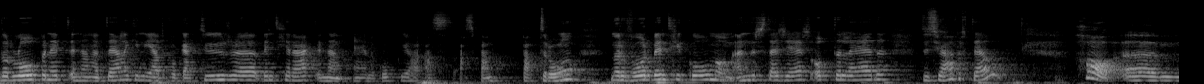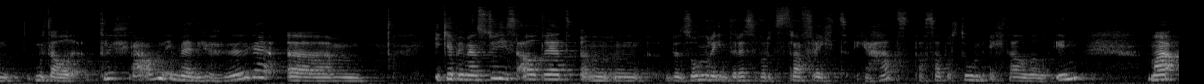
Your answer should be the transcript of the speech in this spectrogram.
doorlopen hebt en dan uiteindelijk in die advocatuur uh, bent geraakt en dan eigenlijk ook ja, als, als patroon naar voren bent gekomen om andere stagiairs op te leiden. Dus ja, vertel. Goh, um, ik moet al teruggraven in mijn geheugen. Um, ik heb in mijn studies altijd een, een, bijzondere interesse voor het strafrecht gehad. Dat zat er toen echt al wel in. Maar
